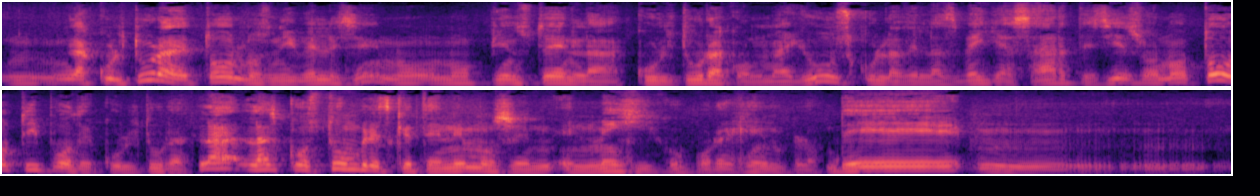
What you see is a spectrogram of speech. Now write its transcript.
la cultura de todos los niveles, ¿eh? no, no piense usted en la cultura con mayúscula de las bellas artes y eso, no, todo tipo de cultura. La, las costumbres que tenemos en, en, México, por ejemplo, de mmm,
